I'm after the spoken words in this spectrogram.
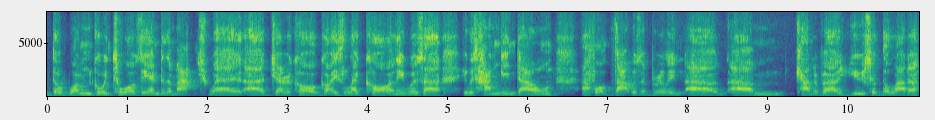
the one going towards the end of the match where uh, Jericho got his leg caught and he was uh, he was hanging down. I thought that was a brilliant uh, um, kind of use of the ladder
